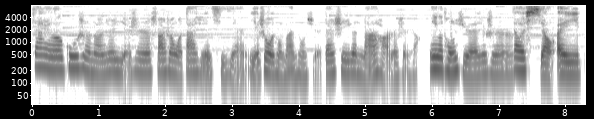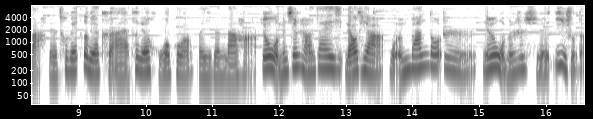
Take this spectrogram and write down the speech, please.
下一个故事呢，就也是发生我大学期间，也是我同班同学，但是一个男孩的身上。那个同学就是叫小 A 吧，对，特别特别可爱、特别活泼的一个男孩。就我们经常在一起聊天。我们班都是，因为我们是学艺术的，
